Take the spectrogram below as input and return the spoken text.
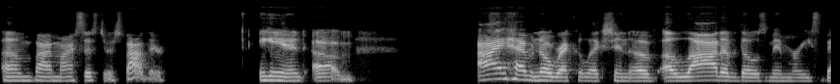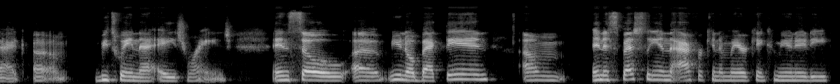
um, by my sister's father. And um, I have no recollection of a lot of those memories back um, between that age range. And so, uh, you know, back then, um, and especially in the African American community,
